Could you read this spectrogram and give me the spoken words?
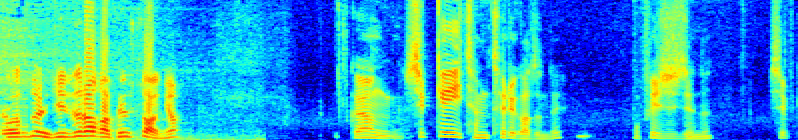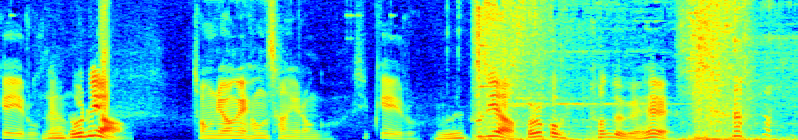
저들 히드라가 필수 아니야? 그냥 10게이 템트리 가던데? 오피지지는 10게이로 무슨 그냥 소리야? 정령의 형상 이런 거 10게이로 무슨 소리야? 그럴 거면 전들 왜 해?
